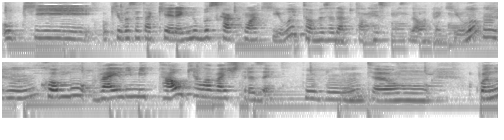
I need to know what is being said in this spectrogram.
o que, o que você tá querendo buscar com aquilo, e talvez adaptar a resposta dela para aquilo, Uhum. como vai limitar o que ela vai te trazer. Uhum. Então, quando,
